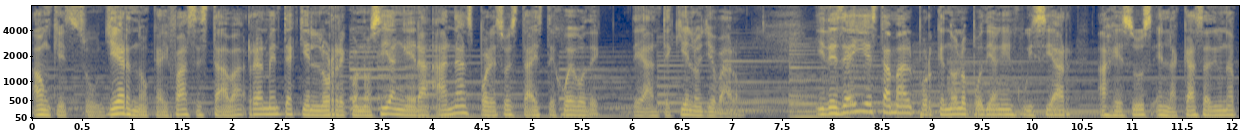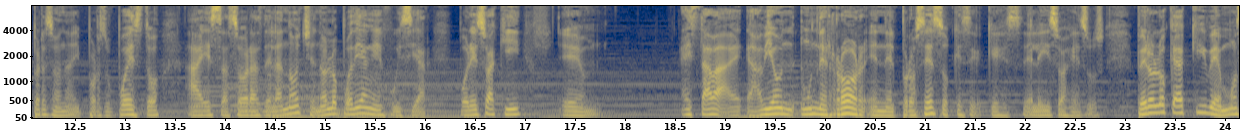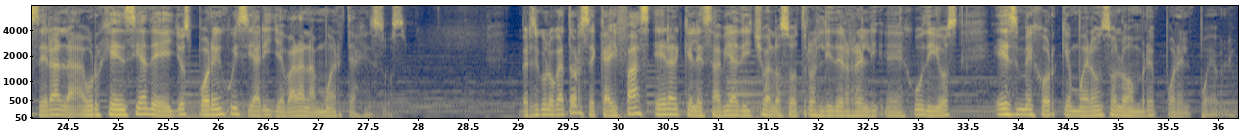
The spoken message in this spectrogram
Aunque su yerno Caifás estaba, realmente a quien lo reconocían era Anás, por eso está este juego de, ante quién lo llevaron. Y desde ahí está mal porque no lo podían enjuiciar a Jesús en la casa de una persona y por supuesto a esas horas de la noche, no lo podían enjuiciar. Por eso aquí... Em, estaba, había un, error en el proceso que se le hizo a Jesús. Pero lo que aquí vemos era la urgencia de ellos por enjuiciar y llevar a la muerte a Jesús. Versículo 14. Caifás era el que les había dicho a los otros líderes eh, judíos, es mejor que muera un solo hombre por el pueblo.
